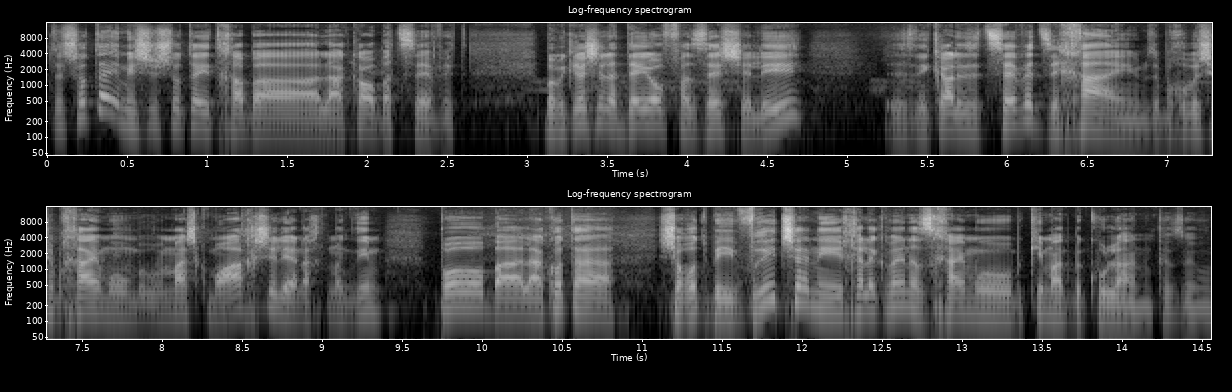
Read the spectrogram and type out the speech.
אתה שותה עם מי ששותה איתך בלהקה או בצוות. במקרה של הדיי אוף הזה שלי, זה נקרא לזה צוות, זה חיים. זה בחור בשם חיים, הוא ממש כמו אח שלי, אנחנו מנגנים פה בלהקות השרות בעברית שאני חלק מהן, אז חיים הוא כמעט בכולן, כזה, הוא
